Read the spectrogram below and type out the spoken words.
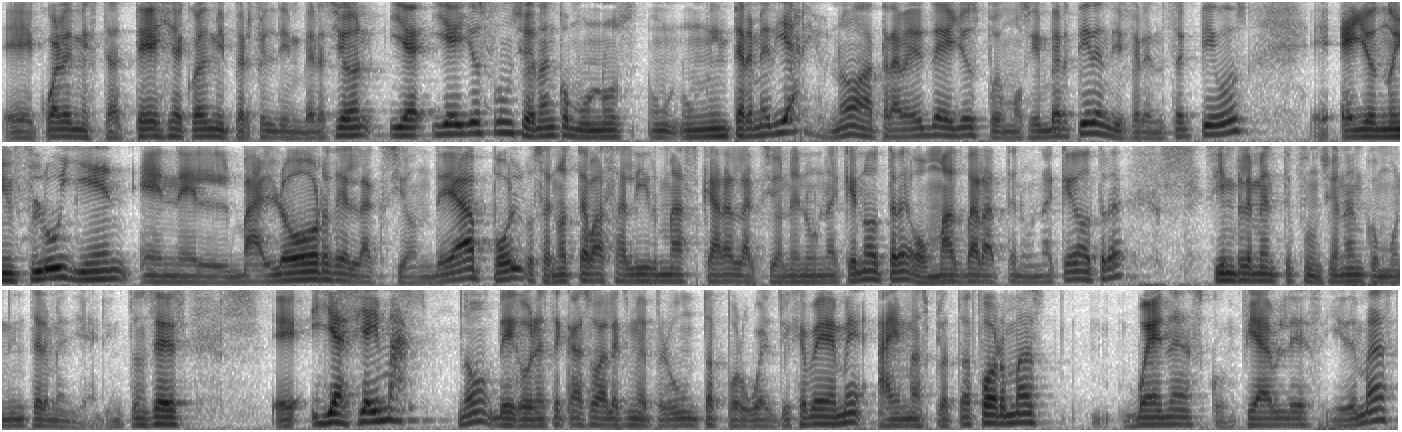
eh, cuál es mi estrategia, cuál es mi perfil de inversión. Y, ellos funcionan como unos, un, intermediario, ¿no? A través de ellos podemos invertir en diferentes activos. Eh, ellos no influyen en el valor de la acción de Apple. O sea, no te va a salir más cara la acción en una que en otra o más barata en una que otra. Simplemente funcionan como un intermediario. Entonces, eh, y así hay más, ¿no? Digo, en este caso Alex me pregunta por Welto y GBM, hay más plataformas, buenas, confiables y demás.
